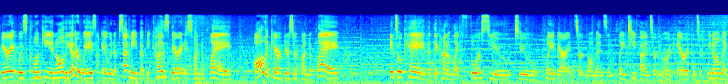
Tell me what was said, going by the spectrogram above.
Barret was clunky in all the other ways, it would upset me, but because Barret is fun to play, all the characters are fun to play, it's okay that they kind of like force you to play Barret in certain moments and play Tifa in certain or an Aerith in certain you know, like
